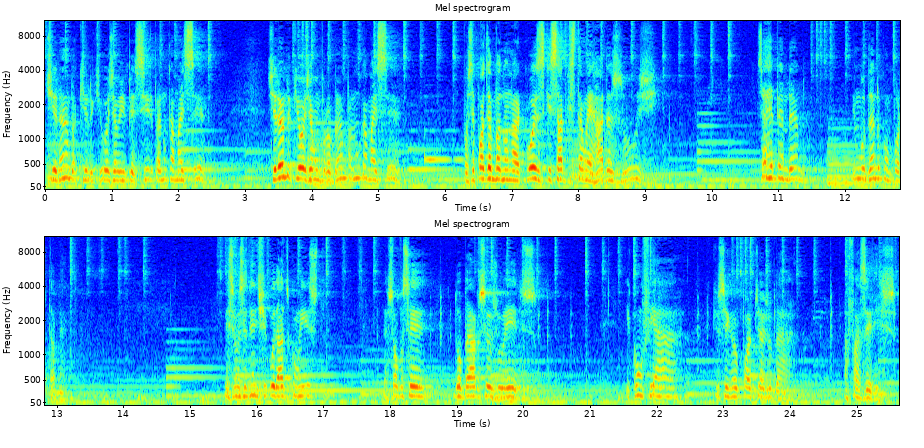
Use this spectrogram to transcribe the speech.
tirando aquilo que hoje é um empecilho para nunca mais ser, tirando o que hoje é um problema para nunca mais ser. Você pode abandonar coisas que sabe que estão erradas hoje, se arrependendo e mudando o comportamento. E se você tem dificuldades com isto, é só você dobrar os seus joelhos e confiar que o Senhor pode te ajudar a fazer isto.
